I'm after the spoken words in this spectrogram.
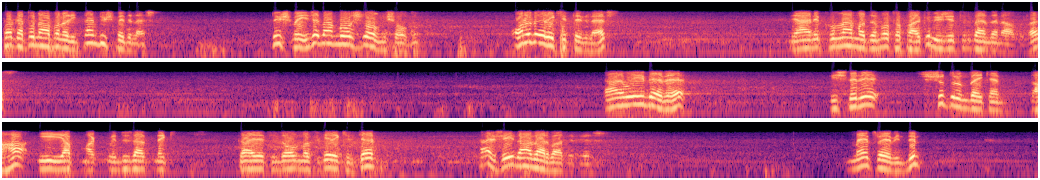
Fakat onu abonelikten düşmediler. Düşmeyince ben borçlu olmuş oldum. Onu da hareketlediler. Yani kullanmadığım otoparkın ücretini benden aldılar. Yani bu İBB işleri şu durumdayken daha iyi yapmak ve düzeltmek gayretinde olması gerekirken her şeyi daha berbat ediyor. Metroya bindim.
